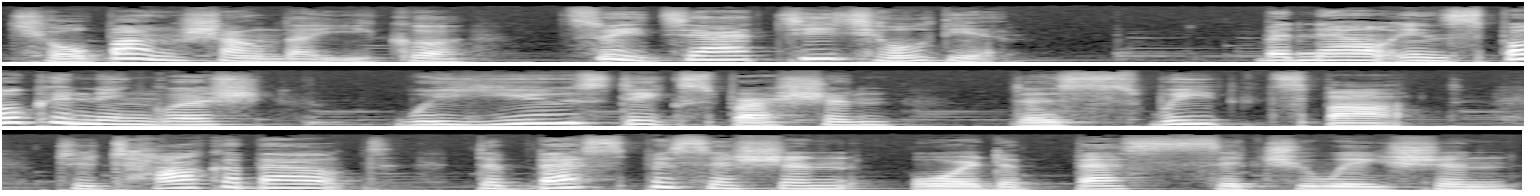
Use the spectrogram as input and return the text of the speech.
球棒上的一个最佳击球点。But now in spoken English, we use the expression the sweet spot to talk about the best position or the best situation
